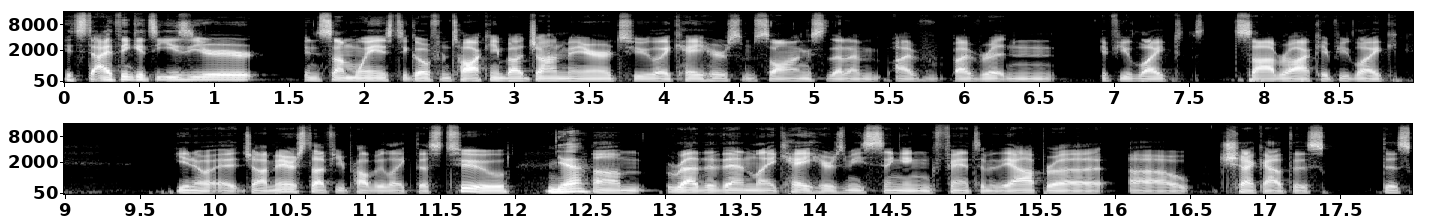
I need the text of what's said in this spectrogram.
it's I think it's easier in some ways to go from talking about John Mayer to like, hey, here's some songs that I'm I've I've written. If you liked Sob Rock, if you like, you know, at John Mayer stuff, you probably like this too. yeah Um, rather than like, hey, here's me singing Phantom of the Opera. Uh, check out this this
